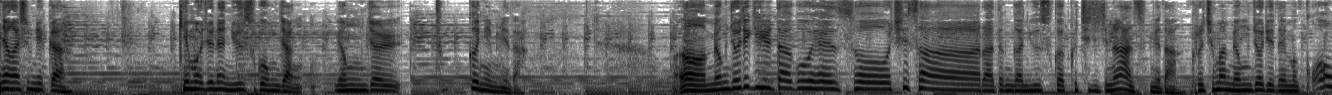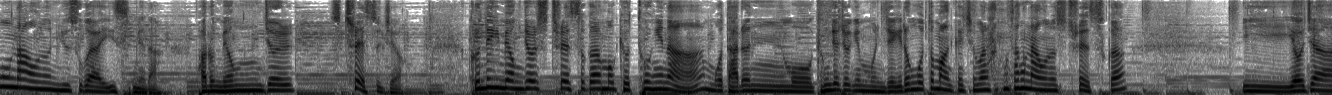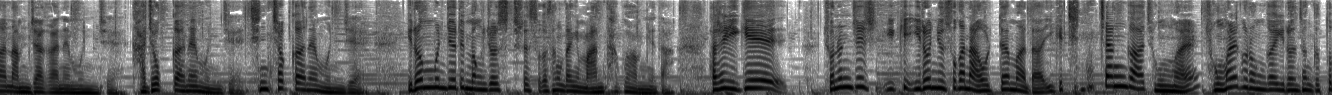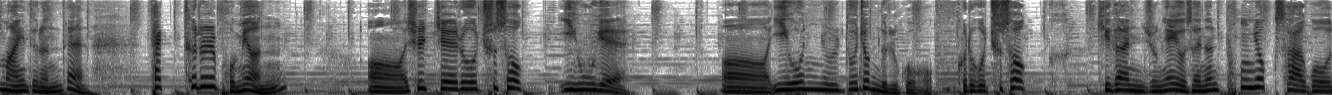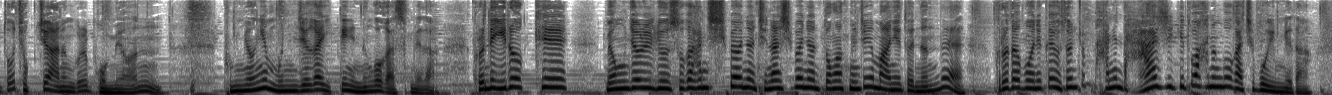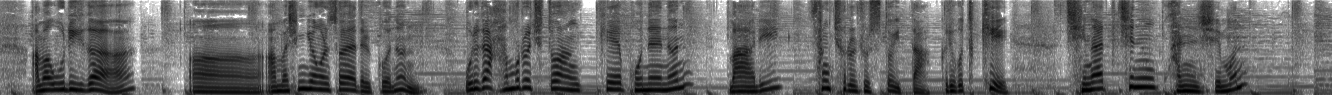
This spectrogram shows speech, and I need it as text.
안녕하십니까. 김호준의 뉴스공장 명절 특근입니다. 어, 명절이 길다고 해서 시사라든가 뉴스가 그치지는 않습니다. 그렇지만 명절이 되면 꼭 나오는 뉴스가 있습니다. 바로 명절 스트레스죠. 그런데 이 명절 스트레스가 뭐 교통이나 뭐 다른 뭐 경제적인 문제 이런 것도 많겠지만 항상 나오는 스트레스가 이 여자 남자 간의 문제, 가족 간의 문제, 친척 간의 문제 이런 문제로 명절 스트레스가 상당히 많다고 합니다. 사실 이게 저는 이제 이렇게 이런 뉴스가 나올 때마다 이게 진짠가 정말 정말 그런가 이런 생각도 많이 드는데 팩트를 보면 어 실제로 추석 이후에 어 이혼율도 좀 늘고 그리고 추석 기간 중에 요새는 폭력 사고도 적지 않은 걸 보면 분명히 문제가 있긴 있는 것 같습니다. 그런데 이렇게 명절 뉴스가 한 10여 년, 지난 10여 년 동안 굉장히 많이 됐는데 그러다 보니까 요새는 좀 많이 나아지기도 하는 것 같이 보입니다. 아마 우리가, 어, 아마 신경을 써야 될 거는 우리가 아무렇지도 않게 보내는 말이 상처를 줄 수도 있다. 그리고 특히 지나친 관심은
